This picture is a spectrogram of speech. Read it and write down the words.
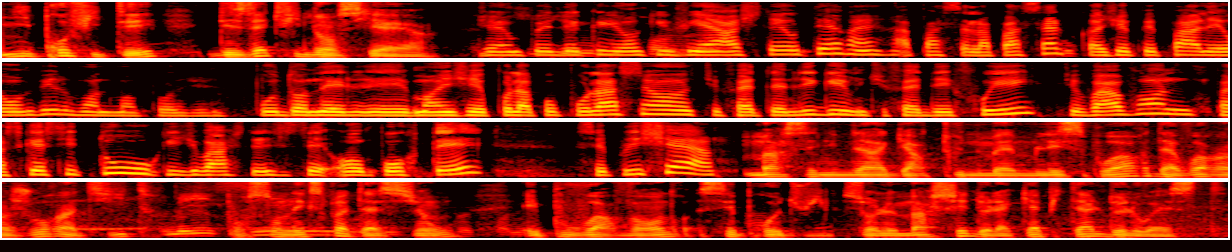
ni profiter des aides financières. J'ai un peu de clients qui viennent acheter au terrain, à passer la parcelle, quand je ne peux pas aller en ville vendre mon produit. Pour donner les manger pour la population, tu fais des légumes, tu fais des fruits, tu vas vendre. Parce que si tout que tu vas acheter, c'est emporté, c'est plus cher. Marcelina garde tout de même l'espoir d'avoir un jour un titre pour son exploitation et pouvoir vendre ses produits sur le marché de la capitale de l'Ouest.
